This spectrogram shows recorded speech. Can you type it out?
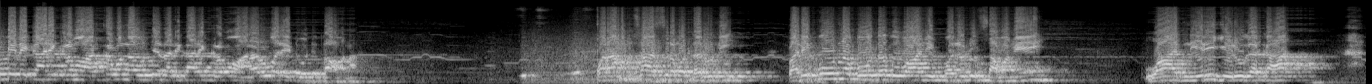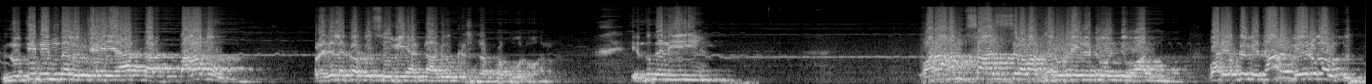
ఉంటేనే కార్యక్రమం అక్రమంగా ఉంటే దాని కార్యక్రమం అనరు అనేటువంటి భావన. పరమశాస్త్రమ ధరుని పరిపూర్ణ బోధకు వాని పనులు సమమే. వారినిరిగిరుగక నుతి నిందలు చేయ తలము ప్రజలకు సుమి అంటారు కృష్ణ ప్రభువులు వారు ఎందుకని? పరహంసాశ్రమ ధరుడైనటువంటి వారు వారి యొక్క విధానం వేరుగా ఉంటుంది.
